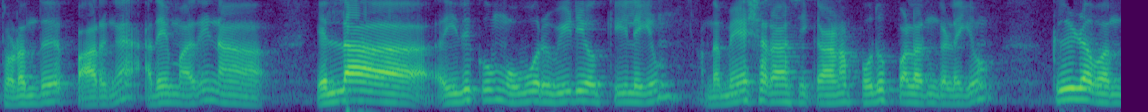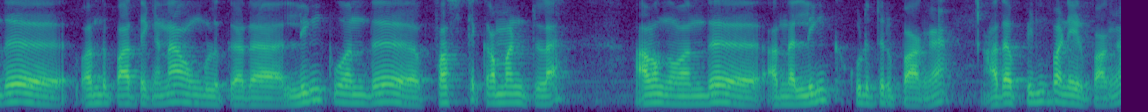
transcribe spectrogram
தொடர்ந்து பாருங்கள் அதே மாதிரி நான் எல்லா இதுக்கும் ஒவ்வொரு வீடியோ கீழேயும் அந்த மேஷ ராசிக்கான பொது பலன்களையும் கீழே வந்து வந்து பார்த்திங்கன்னா உங்களுக்கு அதை லிங்க் வந்து ஃபஸ்ட்டு கமெண்ட்டில் அவங்க வந்து அந்த லிங்க் கொடுத்துருப்பாங்க. அதை பின் பண்ணியிருப்பாங்க.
